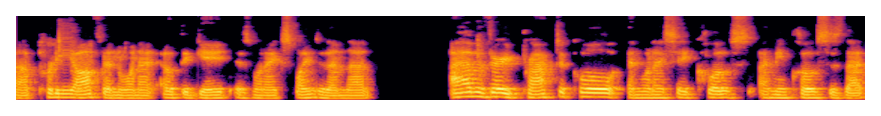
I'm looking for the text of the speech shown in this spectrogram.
uh, pretty often when I out the gate is when I explain to them that I have a very practical, and when I say close, I mean close is that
